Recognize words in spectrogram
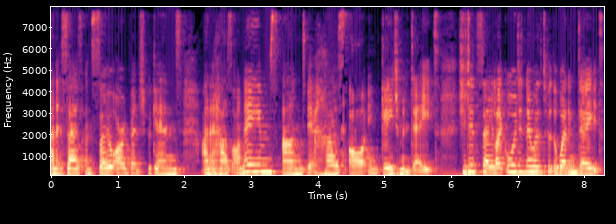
and it says and so our adventure begins and it has our names and it has our engagement date. She did say like oh I didn't know whether to put the wedding date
